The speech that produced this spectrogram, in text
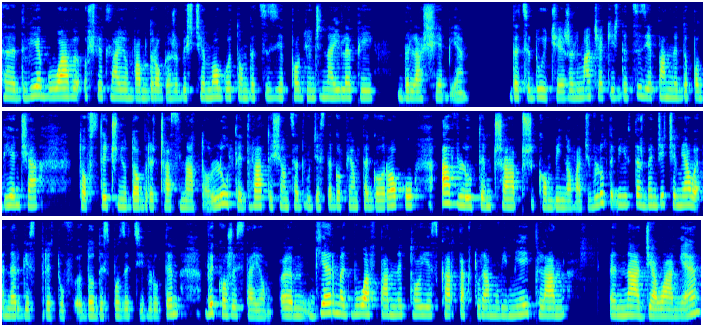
te dwie buławy oświetlają Wam drogę, żebyście mogły tą decyzję podjąć najlepiej dla siebie. Decydujcie, jeżeli macie jakieś decyzje panny do podjęcia, to w styczniu dobry czas na to. Luty 2025 roku, a w lutym trzeba przykombinować. W lutym i też będziecie miały energię sprytów do dyspozycji w lutym, wykorzystają. Giermek Buław Panny to jest karta, która mówi miej plan na działanie,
